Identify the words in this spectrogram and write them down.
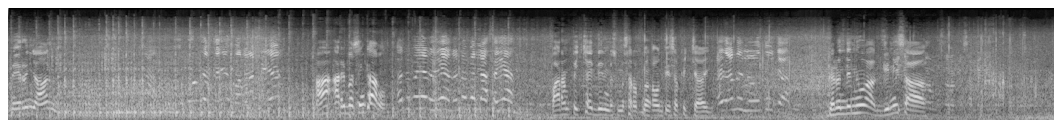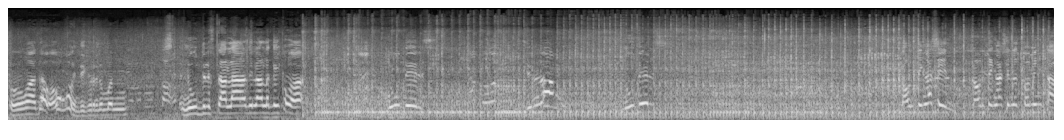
meron yan. Ha? Ari ba singkang? Ano ba yan? Ayan, ano ba lasa yan? Parang pichay din, mas masarap ng kaunti sa pichay. Ay, ano luluto dyan? Ganon din ho, ah, ginisa. Oo nga daw, oo, hindi ko rin naman... Noodles tala nilalagay ko ha. Noodles. Yun lang. Noodles. Kaunting asin. Kaunting asin at paminta.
